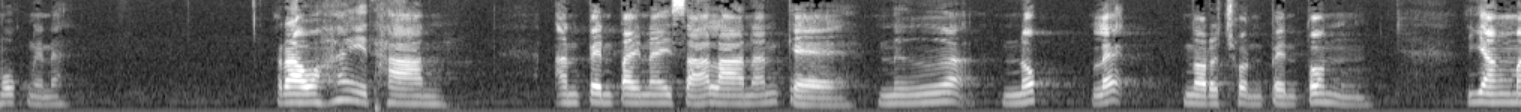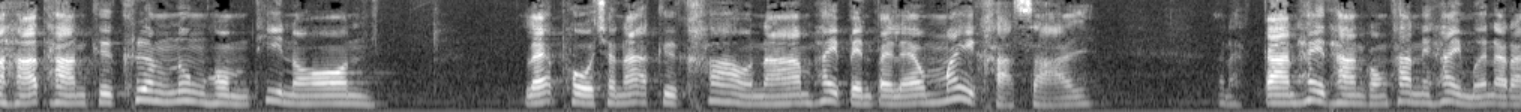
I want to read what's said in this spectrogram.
มุกเนี่ยนะเราให้ทานอันเป็นไปในศาลานั้นแก่ เนื้อนกและนรชนเป็นต้น ยังมหาทานคือเครื่องนุ่งห่มที่นอน และโภชนะคือข้าวน้ำให้เป็นไปแล้วไม่ขาดสายนะการให้ทานของท่านนี่ให้เหมือนอะไร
